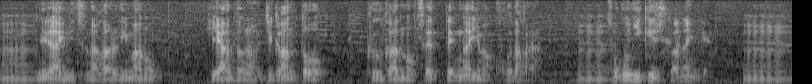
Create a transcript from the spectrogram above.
うん。未来につながる今のヒアンドナウ時間と空間の接点が今ここだからうん。そこに生きるしかないんだよ。うん。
